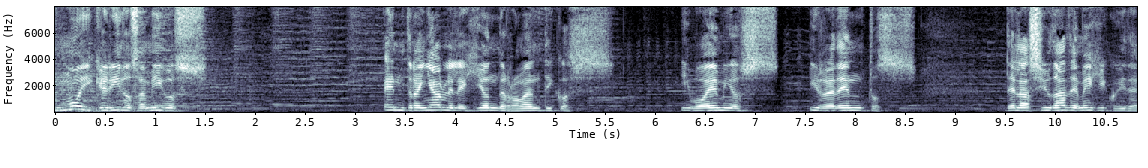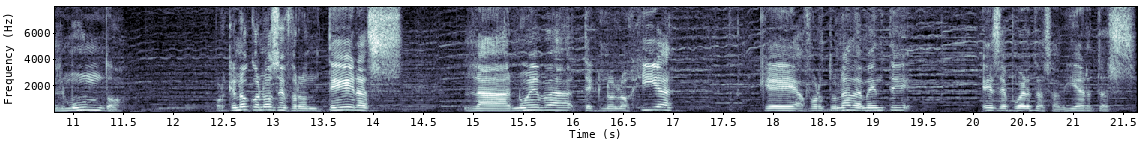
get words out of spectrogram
Muy queridos amigos, entrañable legión de románticos y bohemios y redentos de la Ciudad de México y del mundo, porque no conoce fronteras la nueva tecnología que afortunadamente es de puertas abiertas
